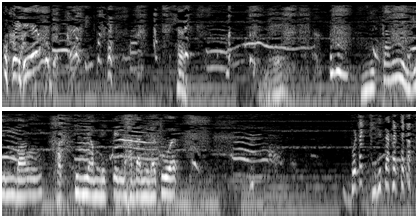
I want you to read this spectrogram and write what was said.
ඔය යන්නද? නිකන් ලිම්බන් හත්තිනියම් එක් වෙන්න හදන්නේ නැතුව ඔබට කිරි පැකට් එකක්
